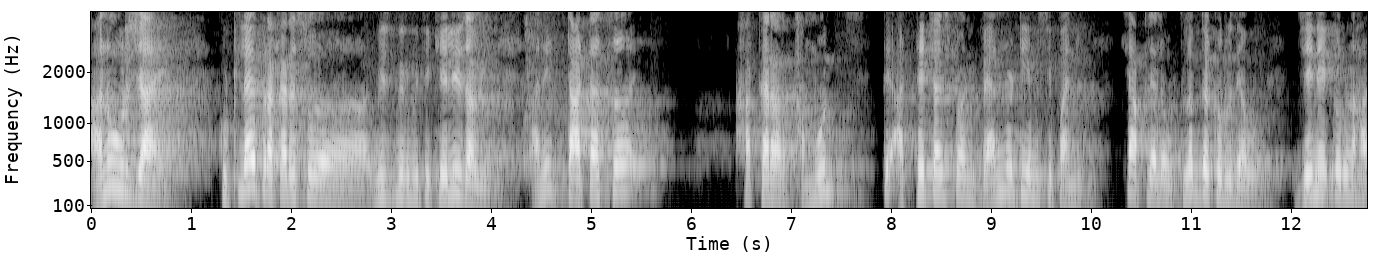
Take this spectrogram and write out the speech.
अणुऊर्जा आहे. कुठल्याही प्रकारे सो वीज निर्मिती केली जावी आणि टाटाचं हा करार थांबवून ते अठ्ठेचाळीस पॉईंट ब्याण्णव टी एम सी पाणी हे आपल्याला उपलब्ध करू द्यावं. जेणेकरून हा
